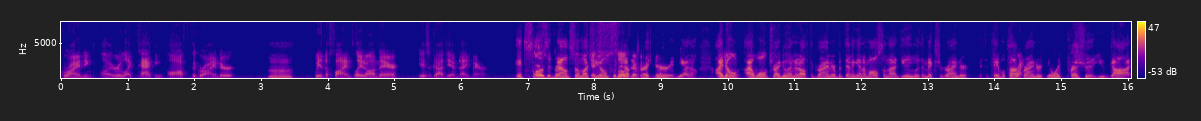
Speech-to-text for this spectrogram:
grinding or like packing off the grinder Mhm. with a fine plate on there is a goddamn nightmare. It slows it down so much you don't get enough everything down. pressure. Yeah, no, I don't. I won't try doing it off the grinder. But then again, I'm also not dealing with a mixer grinder. It's a tabletop Right. grinder. The only pressure that you've got,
